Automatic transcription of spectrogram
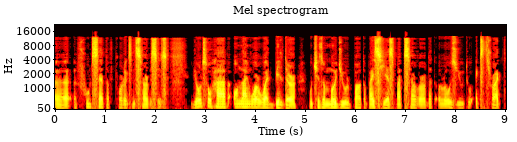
uh, a full set of products and services. You also have Online Worldwide Builder, which is a module part of ICS Map Server that allows you to extract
